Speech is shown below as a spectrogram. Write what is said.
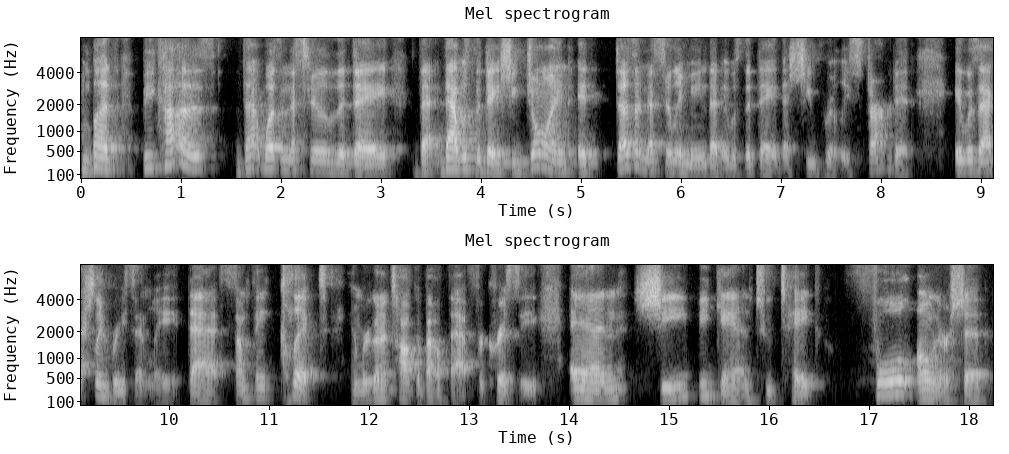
But because that wasn't necessarily the day that that was the day she joined. It doesn't necessarily mean that it was the day that she really started. It was actually recently that something clicked and we're going to talk about that for Chrissi. And she began to take full ownership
